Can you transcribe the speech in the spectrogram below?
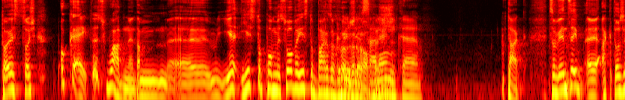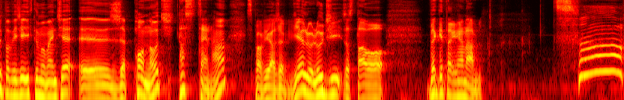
To jest coś, okej, to jest ładne, tam e, je, jest to pomysłowe, jest to bardzo Gryzie horrorowe. sarenkę. Tak. Co więcej, e, aktorzy powiedzieli w tym momencie, e, że ponoć ta scena sprawiła, że wielu ludzi zostało wegetarianami. Co?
